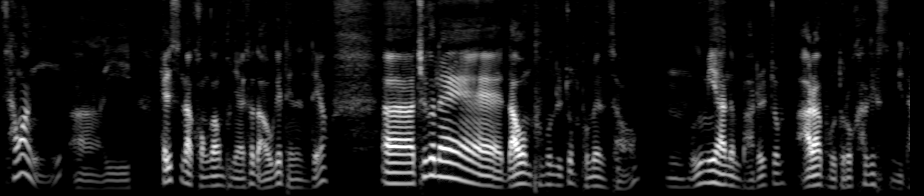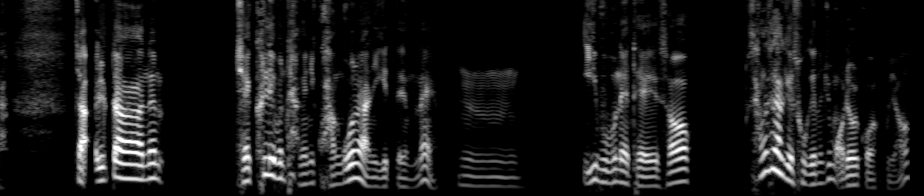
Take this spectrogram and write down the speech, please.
상황이 아, 이 헬스나 건강 분야에서 나오게 되는데요. 아, 최근에 나온 부분을 좀 보면서 음, 의미하는 바를 좀 알아보도록 하겠습니다. 자, 일단은 제 클립은 당연히 광고는 아니기 때문에 음, 이 부분에 대해서 상세하게 소개는 좀 어려울 것 같고요.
